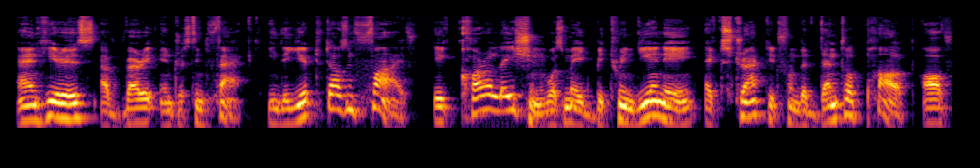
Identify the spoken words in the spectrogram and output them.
And here is a very interesting fact. In the year 2005, a correlation was made between DNA extracted from the dental pulp of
